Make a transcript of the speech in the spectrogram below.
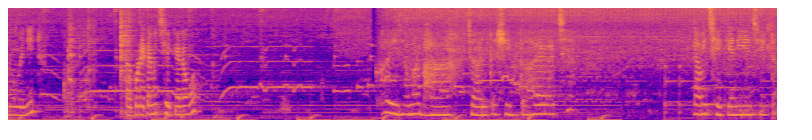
দু মিনিট। তারপর এটা আমি ছেঁকে নেব। এই আমার ভা, চালটা সিদ্ধ হয়ে গেছে। আমি ছেঁকে নিয়েছি এটা।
